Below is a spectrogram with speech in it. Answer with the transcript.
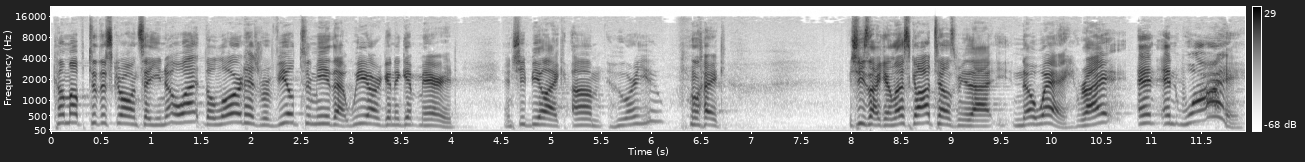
come up to this girl and say, You know what? The Lord has revealed to me that we are going to get married. And she'd be like, um, Who are you? like, she's like, Unless God tells me that, no way, right? And, and why?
